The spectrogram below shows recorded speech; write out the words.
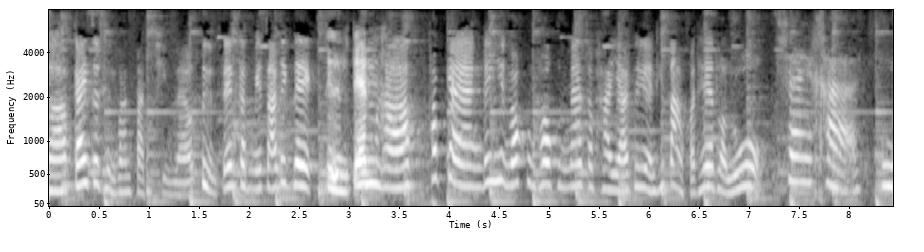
ครับ ใกล้จะถึงวันปัดฉิมแล้ว ตื่นเต้นกันไหมจ๊ะเด็กตื่นเต้นครับ ๆข้าวแกงได้ยินว่าคุณพ่อคุณแม่จะพาย้ายไปเรียนที่ต่างประเทศเหรอลูกใช่ค่ะ หู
